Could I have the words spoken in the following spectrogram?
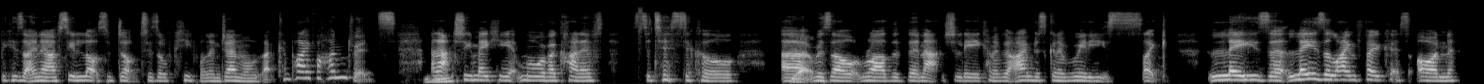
because I know I've seen lots of doctors or people in general that can apply for 100s and Mhm. actually making it more of a kind of statistical uh, Yeah. result rather than actually kind of I'm just going to really like laser laser line focus on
